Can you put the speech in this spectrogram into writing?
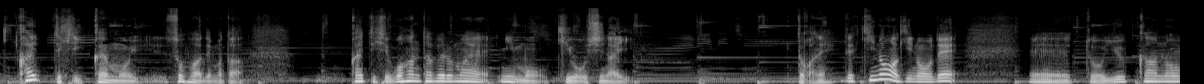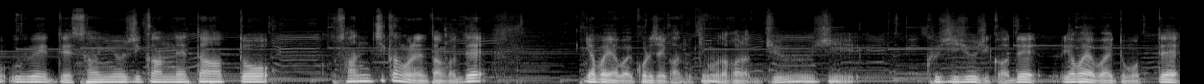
き帰ってきて一回もうソファーでまた帰ってきてご飯食べる前にもう気を失いとかね。で、昨日は昨日で、えっ、と、床の上で3、4時間寝た後、3時間ぐらい寝たんかで、やばいやばい、これじゃいかんと。昨日だから10時、9時、10時かで、やばいやばいと思って、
